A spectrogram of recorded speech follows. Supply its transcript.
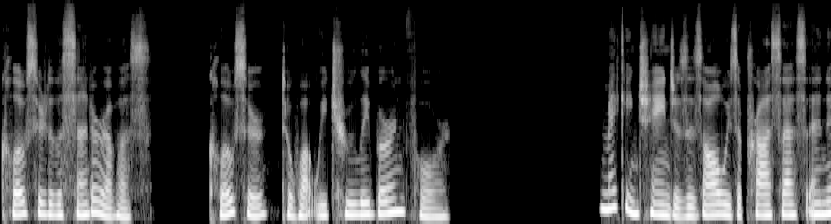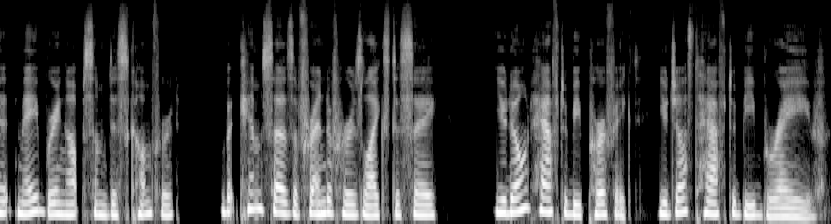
closer to the center of us, closer to what we truly burn for. Making changes is always a process and it may bring up some discomfort, but Kim says a friend of hers likes to say, You don't have to be perfect, you just have to be brave.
